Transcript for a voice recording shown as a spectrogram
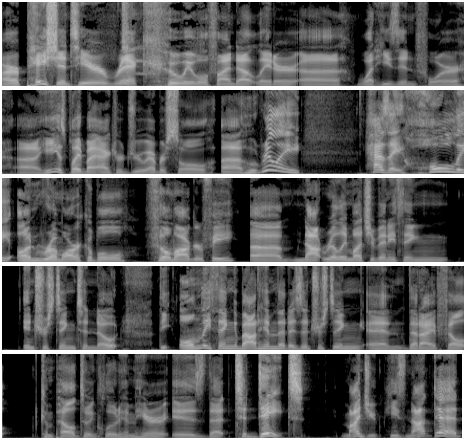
our patient here, Rick, who we will find out later uh, what he's in for. Uh, he is played by actor Drew Ebersol, uh, who really has a wholly unremarkable filmography. Uh, not really much of anything interesting to note. The only thing about him that is interesting and that I felt compelled to include him here is that to date, mind you, he's not dead.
